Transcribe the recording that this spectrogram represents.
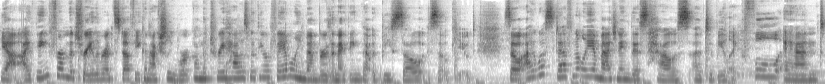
yeah, I think from the trailer and stuff, you can actually work on the treehouse with your family members, and I think that would be so, so cute. So I was definitely imagining this house uh, to be like full and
